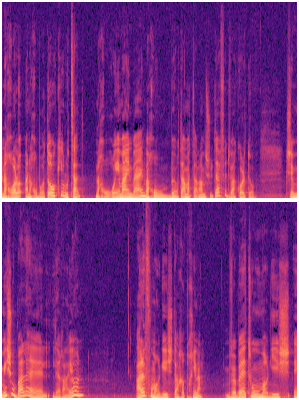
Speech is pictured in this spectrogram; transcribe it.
אנחנו, אנחנו באותו כאילו צד. אנחנו רואים עין בעין ואנחנו באותה מטרה משותפת והכל טוב. כשמישהו בא ל- לרעיון, א', הוא מרגיש תחת בחינה, וב', הוא מרגיש אה,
